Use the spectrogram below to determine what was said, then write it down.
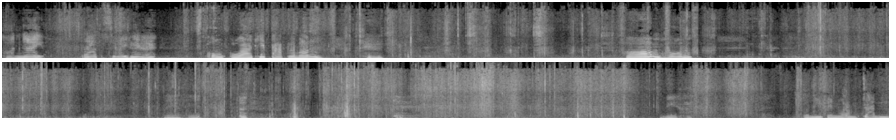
ถอนง่าย รากสวยด้วยนะ คงกลัวที่ตักเลยมั้งหอมหอมนี่ค่ะ วันนี้เป็นวันจันทร์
